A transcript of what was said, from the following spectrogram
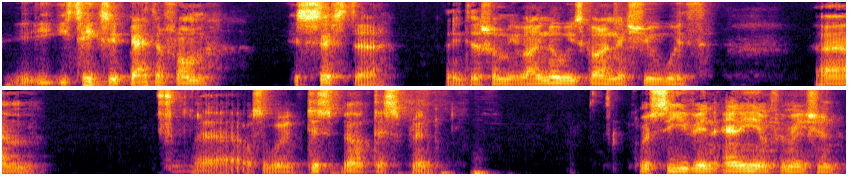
he, he takes it better from his sister he does from me. But I know he's got an issue with um, uh, what's the word? Discipline, discipline. Receiving any information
